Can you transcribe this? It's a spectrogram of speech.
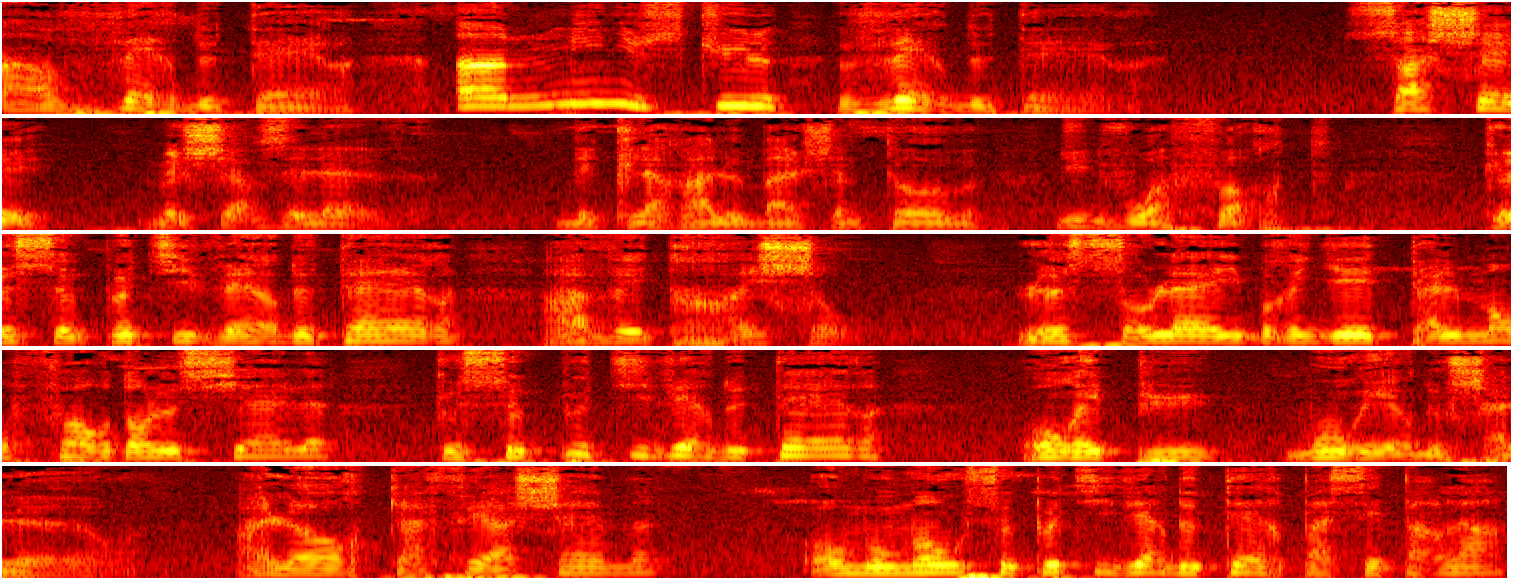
Un ver de terre, un minuscule ver de terre. Sachez, mes chers élèves, déclara le Baal Tov d'une voix forte, que ce petit ver de terre avait très chaud. Le soleil brillait tellement fort dans le ciel que ce petit ver de terre aurait pu mourir de chaleur. Alors qu'a fait Hachem? Au moment où ce petit ver de terre passait par là,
